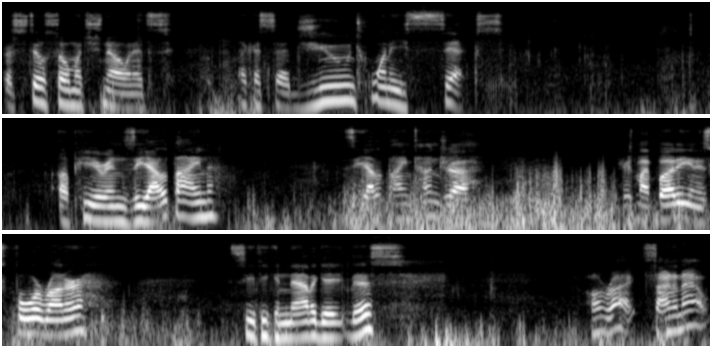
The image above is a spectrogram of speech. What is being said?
There's still so much snow and it's, like I said, June 26th up here in the Alpine, the Alpine Tundra. Here's my buddy and his 4Runner. See if he can navigate this. All right, signing out.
